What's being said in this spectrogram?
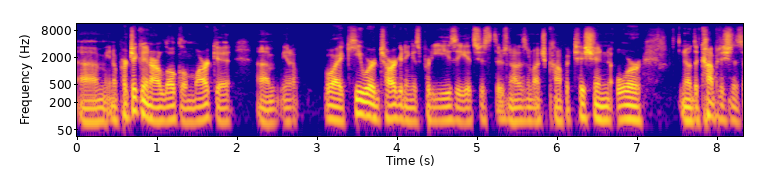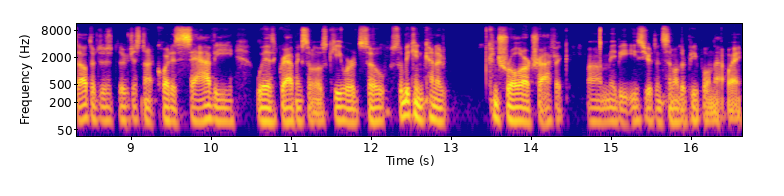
Um, you know, particularly in our local market. Um, you know, boy, keyword targeting is pretty easy. It's just there's not as much competition or you know the competition that's out there they're just not quite as savvy with grabbing some of those keywords so so we can kind of control our traffic um, maybe easier than some other people in that way.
